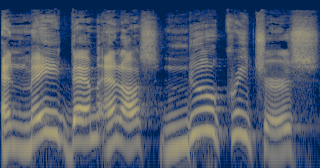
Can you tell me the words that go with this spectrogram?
and made them and us new creatures,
